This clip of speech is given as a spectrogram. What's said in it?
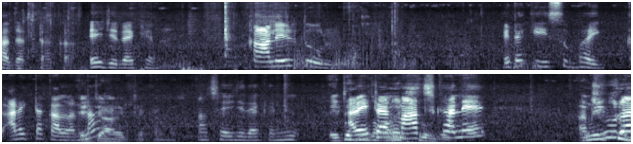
হাজার। টাকা। এই যে দেখেন কানের দুল। এটা কি ইসুফ ভাই আরেকটা কালার না? এটা আরেকটা কালার আচ্ছা এই যে দেখেন। আর এটার মাঝখানে ঝুরা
